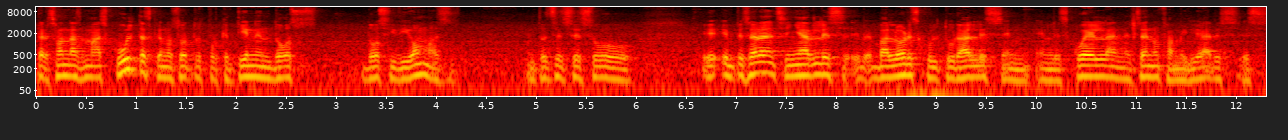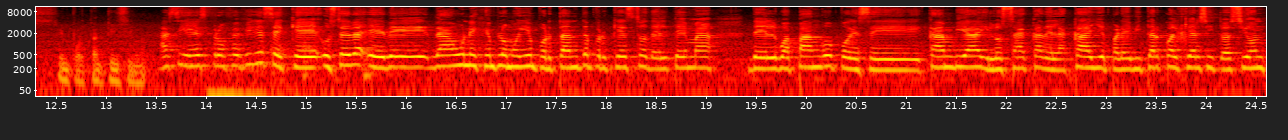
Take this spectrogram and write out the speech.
personas más cultas que nosotros porque tienen dos, dos idiomas. Entonces eso eh, empezar a enseñarles eh, valores culturales en, en, la escuela, en el seno familiar, es, es importantísimo. Así es, profe. Fíjese que usted eh, da un ejemplo muy importante porque esto del tema del guapango pues se cambia y lo saca de la calle para evitar cualquier situación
